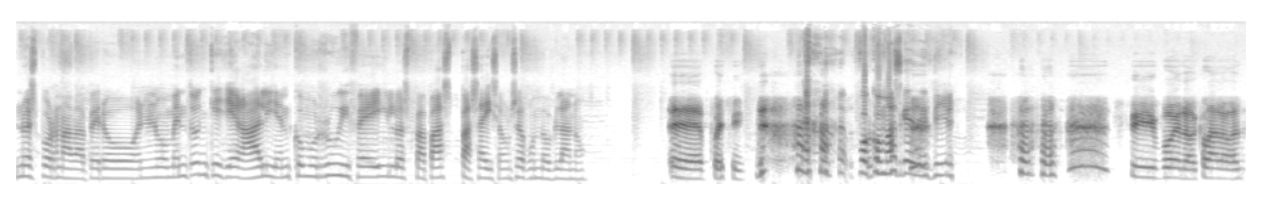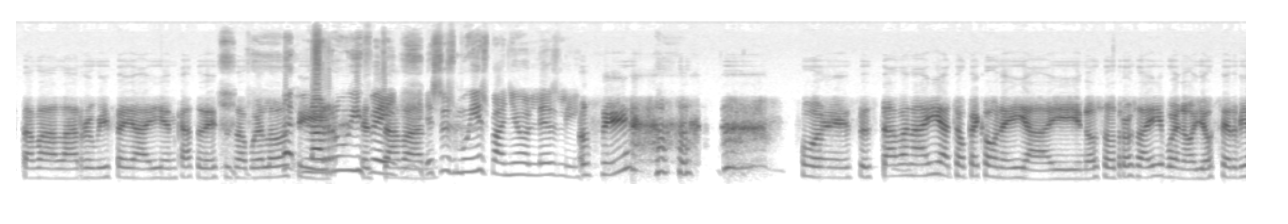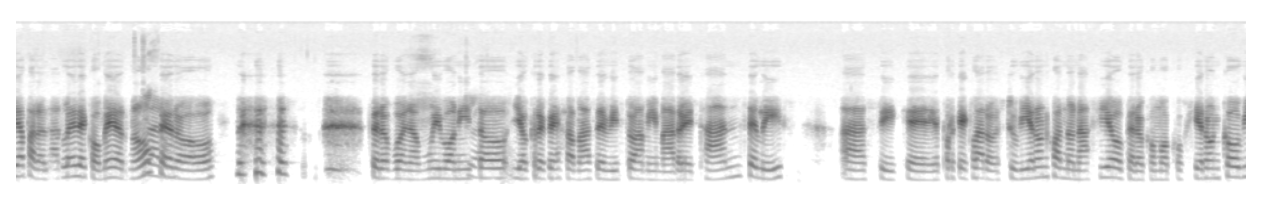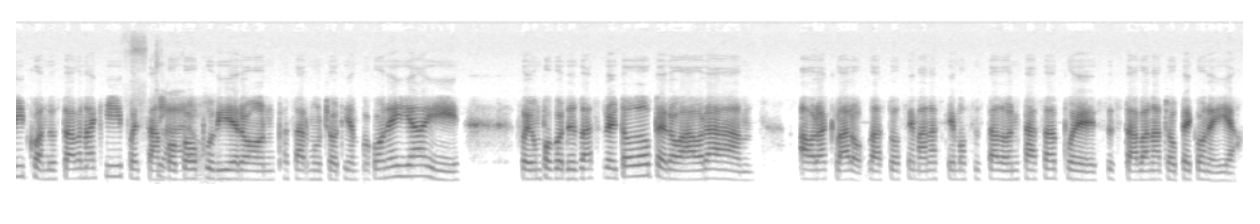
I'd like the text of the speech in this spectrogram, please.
no es por nada, pero en el momento en que llega alguien como Ruby Faye, los papás pasáis a un segundo plano. Eh, pues sí. Poco más que decir. sí, bueno, claro, estaba la Rubice ahí en casa de sus abuelos y La estaban... eso es muy español, Leslie. Sí. Pues estaban ahí a tope con ella y nosotros ahí, bueno, yo servía para darle de comer, ¿no? Claro. Pero, pero bueno, muy bonito. Claro. Yo creo que jamás he visto a mi madre tan feliz. Así que, porque claro, estuvieron cuando nació, pero como cogieron COVID cuando estaban aquí, pues tampoco Claro. pudieron pasar mucho tiempo con ella y fue un poco desastre todo, pero ahora, ahora claro, las dos semanas que hemos estado en casa, pues estaban a tope con ella.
